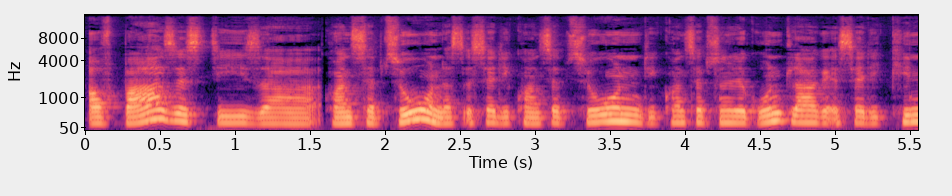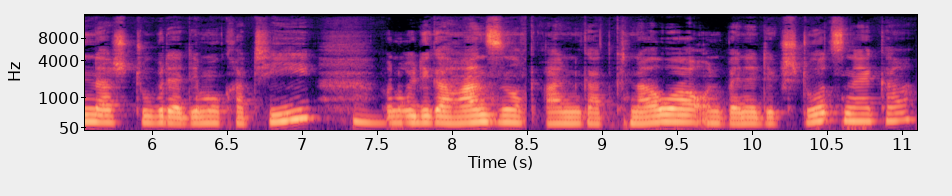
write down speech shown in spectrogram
auf Basis dieser Konzeption, das ist ja die Konzeption, die konzeptionelle Grundlage ist ja die Kinderstube der Demokratie mhm. von Rüdiger Hansen, Angard Knauer und Benedikt Sturzenegger.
